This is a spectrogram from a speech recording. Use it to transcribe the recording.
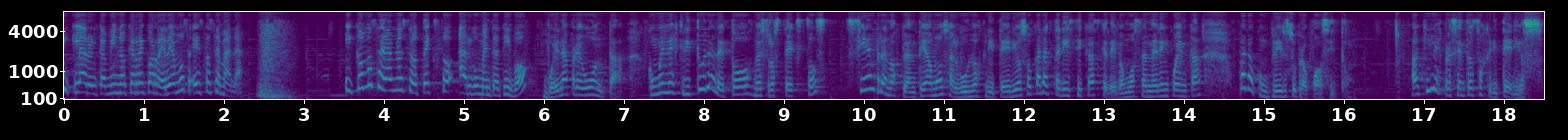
muy claro el camino que recorreremos esta semana. ¿Y cómo será nuestro texto argumentativo? Buena pregunta. Como en la escritura de todos nuestros textos, siempre nos planteamos algunos criterios o características que debemos tener en cuenta para cumplir su propósito. Aquí les presento estos criterios.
